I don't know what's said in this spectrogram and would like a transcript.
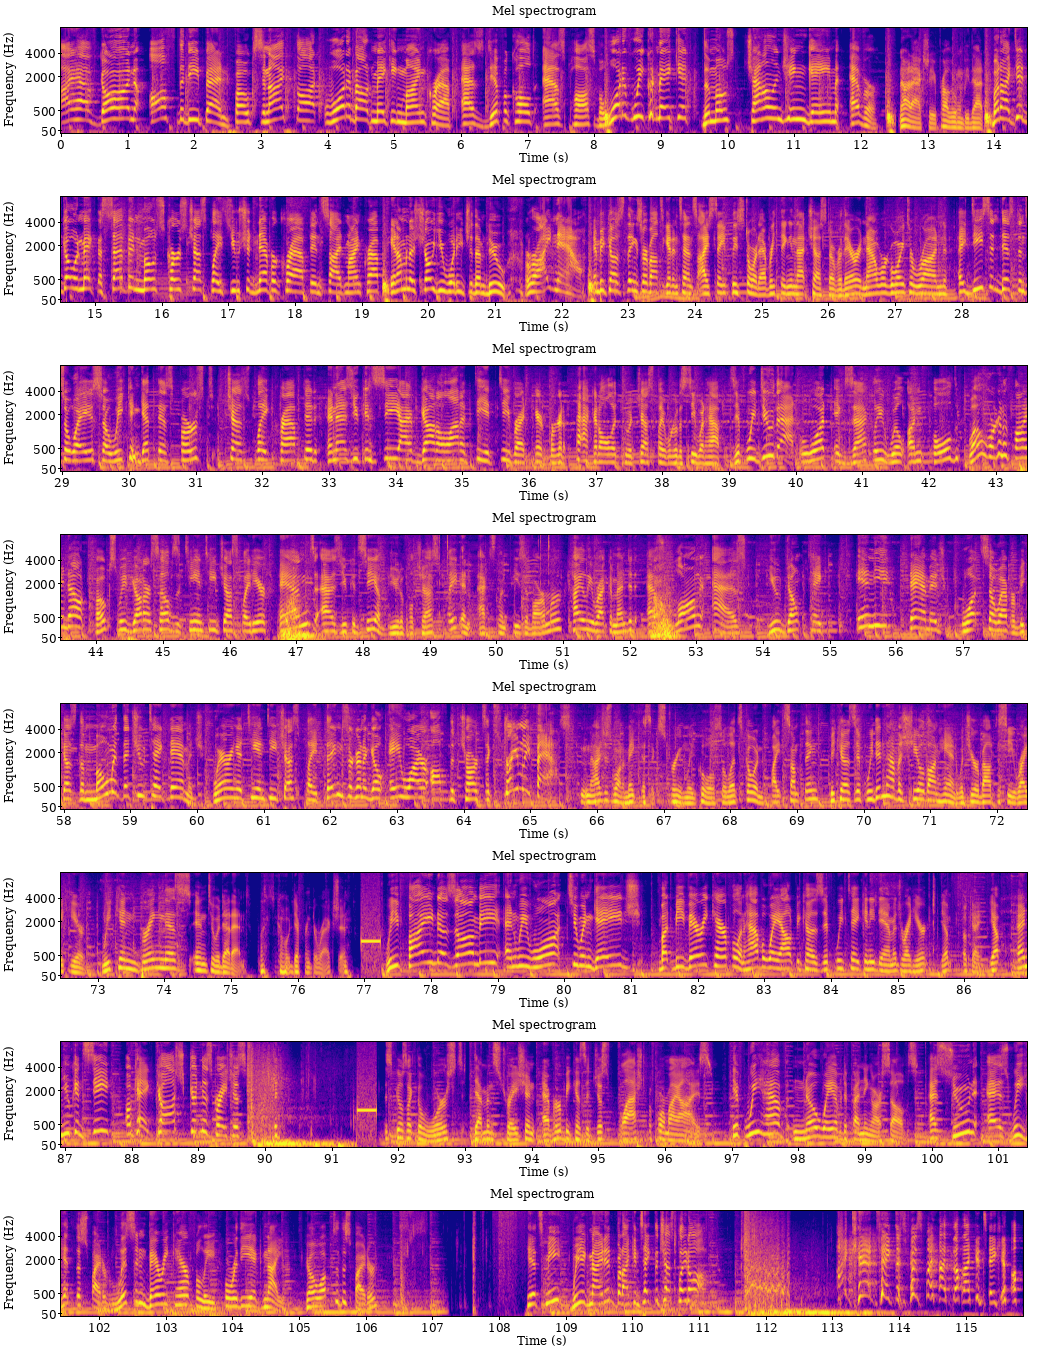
I have gone off the deep end, folks, and I thought, what about making Minecraft as difficult as possible? What if we could make it the most challenging game ever? Not actually, it probably won't be that. But I did go and make the seven most cursed chest plates you should never craft inside Minecraft, and I'm gonna show you what each of them do right now. And because things are about to get intense, I safely stored everything in that chest over there, and now we're going to run a decent distance away so we can get this first chest plate crafted. And as you can see, I've got a lot of TNT right here. We're going to pack it all into a chest plate. We're going to see what happens. If we do that, what exactly will unfold? Well, we're going to find out, folks. We've got ourselves a TNT chest plate here. And as you can see, a beautiful chest plate, an excellent piece of armor. Highly recommended as long as you don't take any damage whatsoever because the moment that you take damage wearing a TNT chest plate, things are going to go A-wire off the charts extremely fast. And I just want to make this extremely cool. So let's go and fight something because if we didn't have a shield on hand, which you're about to see right here, we can bring this into a dead end. Let's go a different direction. We find a zombie and we want to engage but be very careful and have a way out because if we take any damage right here yep okay yep. And you can see okay gosh goodness gracious. This feels like the worst demonstration ever because it just flashed before my eyes. If we have no way of defending ourselves, as soon as we hit the spider, listen very carefully for the ignite. Go up to the spider, hits me. We ignited, but I can take the chest plate off. I can't take the chest plate. I thought I could take it off.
